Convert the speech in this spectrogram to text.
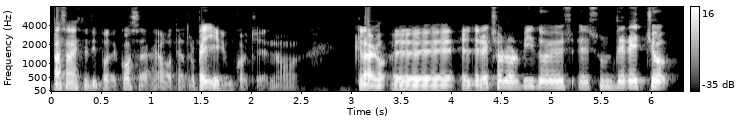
pasan este tipo de cosas, o te atropelle un coche, ¿no? Claro, eh, el derecho al olvido es, es un derecho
